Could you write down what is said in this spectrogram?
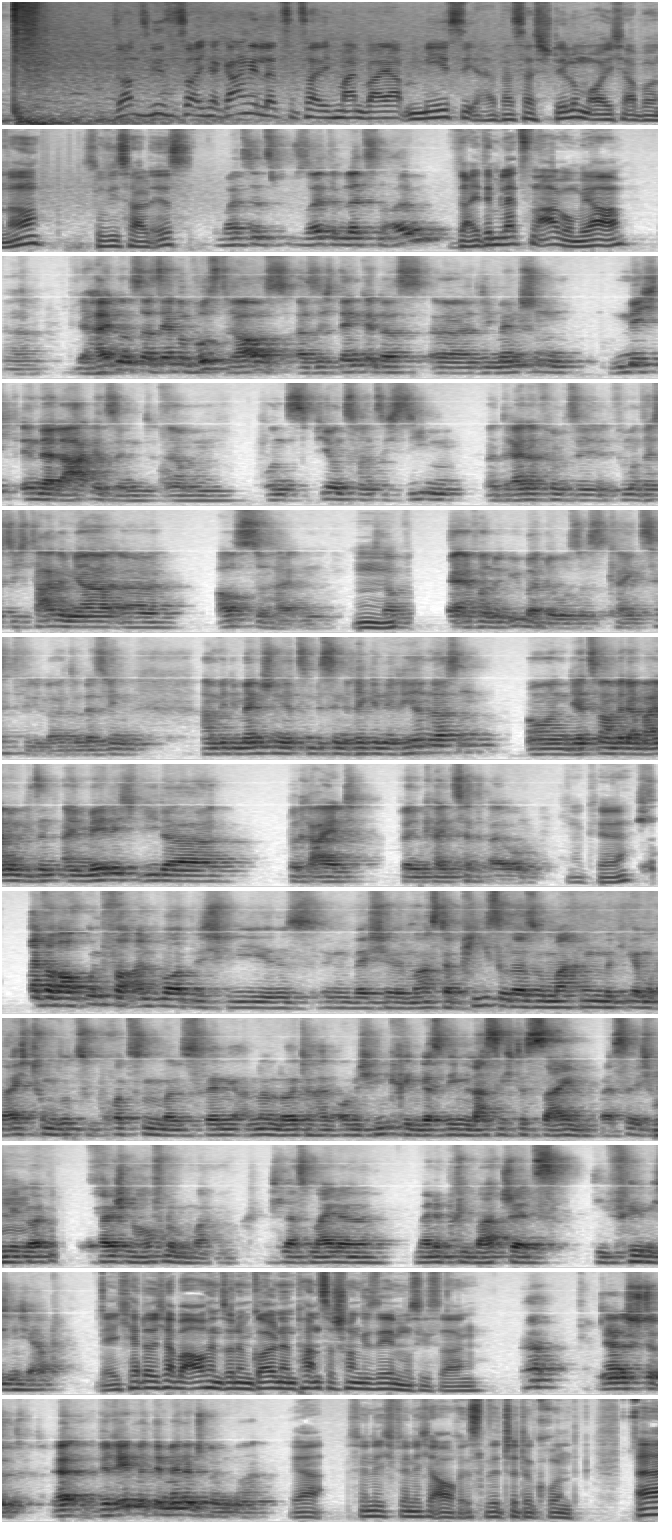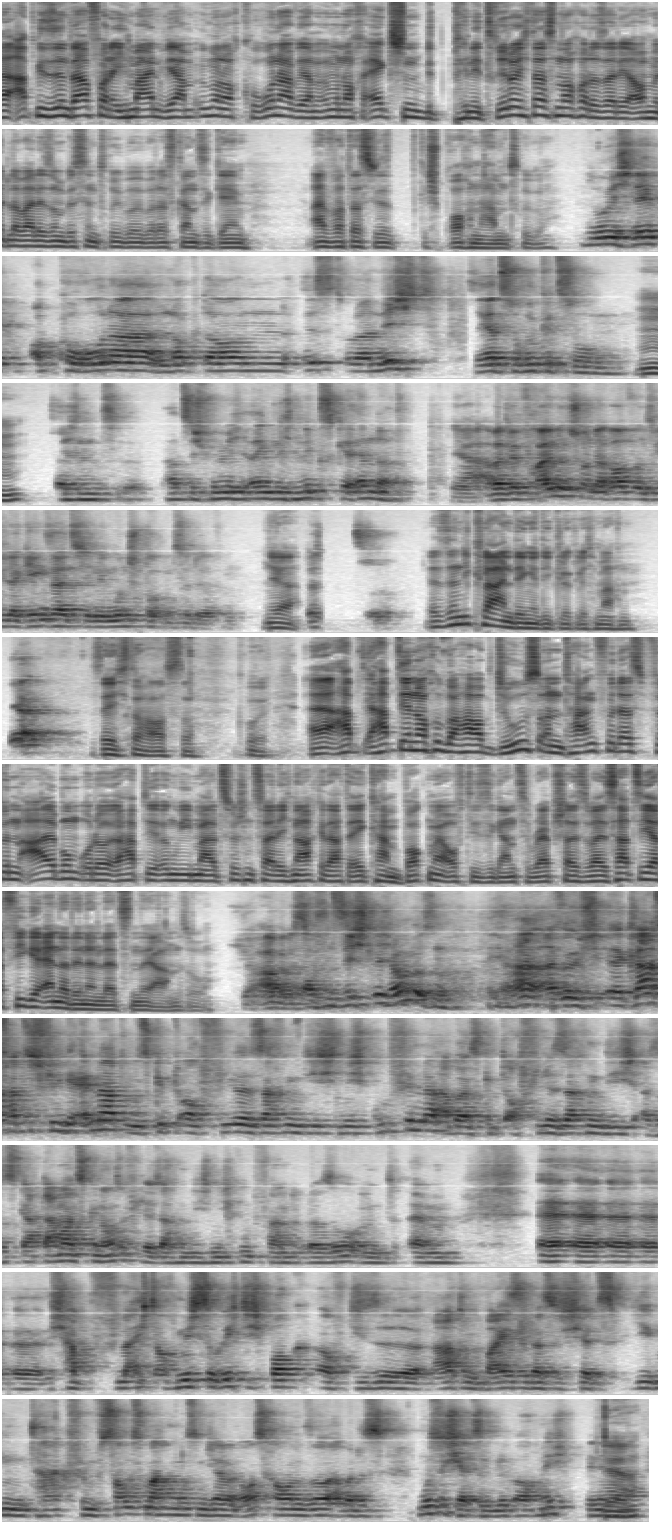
Sonst, wie ist es euch ergangen in letzter Zeit? Ich meine, war ja mäßig, was heißt still um euch, aber ne? So wie es halt ist. Meinst du jetzt seit dem letzten Album? Seit dem letzten Album, ja. Ja. Wir halten uns da sehr bewusst raus. Also ich denke, dass äh, die Menschen nicht in der Lage sind, ähm, uns 24-7, äh, 365 Tage im Jahr äh, auszuhalten. Ich glaube, das wäre einfach eine Überdosis, KIZ für die Leute. Und deswegen haben wir die Menschen jetzt ein bisschen regenerieren lassen. Und jetzt waren wir der Meinung, die sind allmählich wieder bereit für ein KIZ-Album. Okay. einfach auch unverantwortlich, wie es irgendwelche Masterpiece oder so machen, mit ihrem Reichtum so zu protzen, weil das werden die anderen Leute halt auch nicht hinkriegen. Deswegen lasse ich das sein. Weißt du, ich will den Leuten keine falschen Hoffnungen machen. Ich lasse meine, meine Privatjets, die filme ich nicht ab. Ja, ich hätte euch aber auch in so einem goldenen Panzer schon gesehen, muss ich sagen. Ja. Ja, das stimmt. Ja, wir reden mit dem Management mal. Ja, finde ich, finde ich auch. Ist ein legitter Grund. Äh, abgesehen davon, ich meine, wir haben immer noch Corona, wir haben immer noch Action. Penetriert euch das noch oder seid ihr auch mittlerweile so ein bisschen drüber über das ganze Game? Einfach, dass wir gesprochen haben drüber. Du, ich lebe, ob Corona Lockdown ist oder nicht, sehr zurückgezogen. Mhm. Entsprechend hat sich für mich eigentlich nichts geändert. Ja, aber wir freuen uns schon darauf, uns wieder gegenseitig in den Mund spucken zu dürfen. Ja. Das ist so. Das sind die kleinen Dinge, die glücklich machen. Sehe ich doch auch so. Cool. Äh, habt, habt ihr noch überhaupt Juice und einen Tank für das für ein Album oder habt ihr irgendwie mal zwischenzeitlich nachgedacht, ey, kein Bock mehr auf diese ganze Rap-Scheiße? Weil es hat sich ja viel geändert in den letzten Jahren so. ja aber das Offensichtlich haben wir es noch. Ja, also ich, äh, klar, es hat sich viel geändert und es gibt auch viele Sachen, die ich nicht gut finde, aber es gibt auch viele Sachen, die ich, also es gab damals genauso viele Sachen, die ich nicht gut fand oder so und ähm, äh, äh, äh, ich habe vielleicht auch nicht so richtig Bock auf diese Art und Weise, dass ich jetzt jeden Tag fünf Songs machen muss und die dann raushauen so, aber das muss ich jetzt zum Glück auch nicht. Bin ja, Ja.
